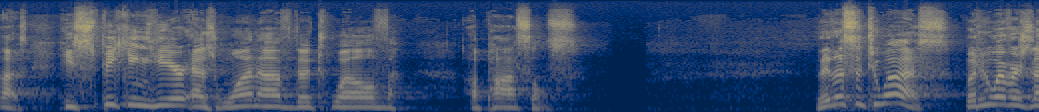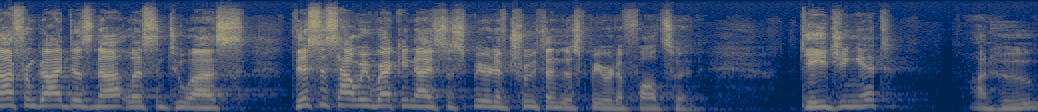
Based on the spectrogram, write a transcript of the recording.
us. He's speaking here as one of the 12 apostles. They listen to us, but whoever's not from God does not listen to us. This is how we recognize the spirit of truth and the spirit of falsehood, gauging it on who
